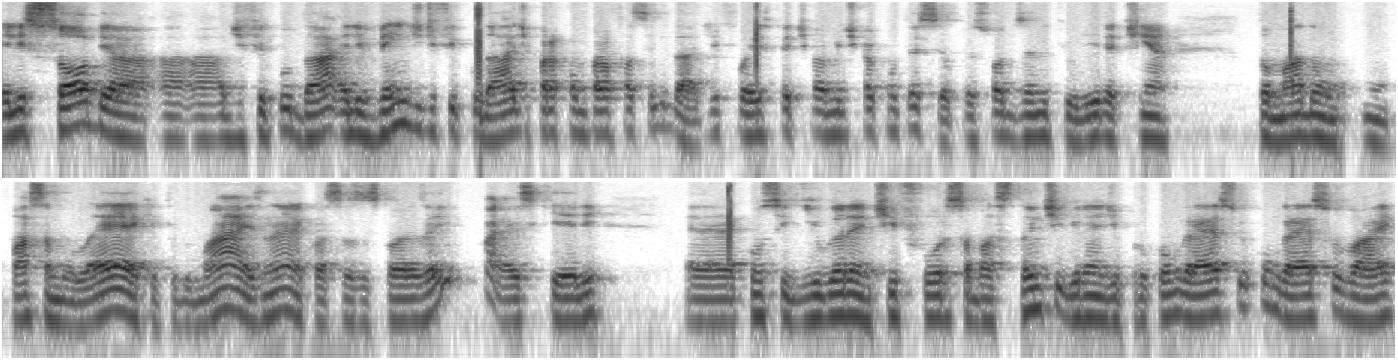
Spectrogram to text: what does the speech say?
ele sobe a, a, a, dificuldade, ele vende dificuldade para comprar facilidade. E foi efetivamente o que aconteceu. O pessoal dizendo que o Lira tinha tomado um, um passa-moleque e tudo mais, né? Com essas histórias aí, parece que ele é, conseguiu garantir força bastante grande para o Congresso e o Congresso vai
